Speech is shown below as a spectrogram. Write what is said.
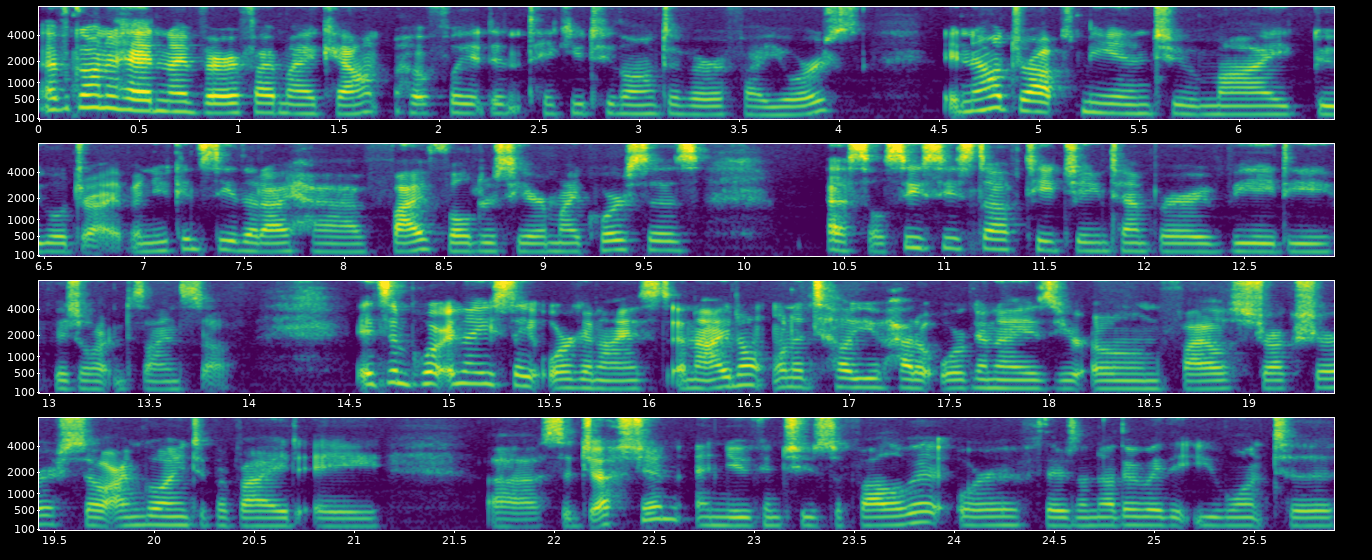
I've gone ahead and I've verified my account. Hopefully it didn't take you too long to verify yours. It now drops me into my Google Drive and you can see that I have five folders here. My courses, SLCC stuff, teaching, temporary, VAD, visual art and design stuff. It's important that you stay organized and I don't want to tell you how to organize your own file structure so I'm going to provide a suggestion and you can choose to follow it or if there's another way that you want to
